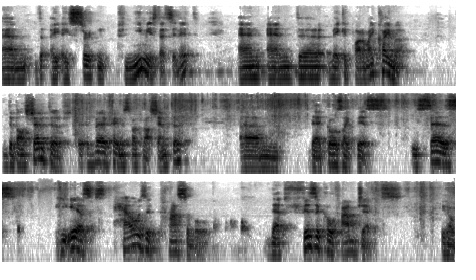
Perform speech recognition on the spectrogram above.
um, the, a, a, certain pneumius that's in it, and and uh, make it part of my kaima. The Baal Shem Tov, a very famous book, Baal Shem Tov, um, that goes like this. He says, he asks, how is it possible that physical objects, you know,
